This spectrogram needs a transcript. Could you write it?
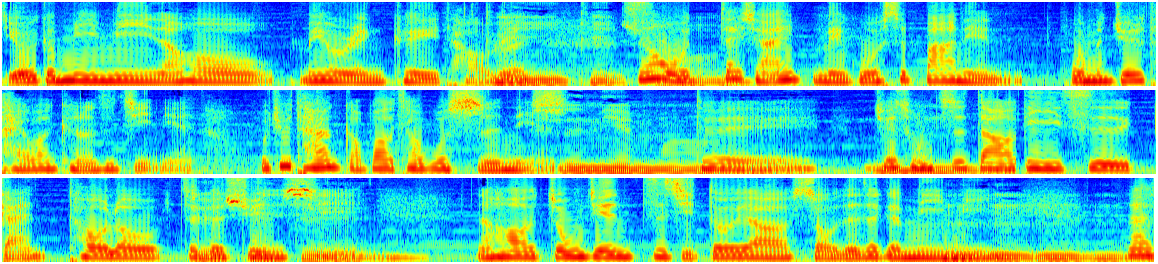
有一个秘密，然后没有人可以讨论，可以。然后我在想，哎，美国是八年。我们觉得台湾可能是几年，我觉得台湾搞不好超过十年。十年吗？对，就从知道第一次敢透露这个讯息。然后中间自己都要守着这个秘密，嗯嗯嗯。那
